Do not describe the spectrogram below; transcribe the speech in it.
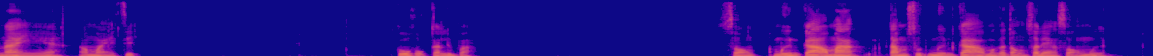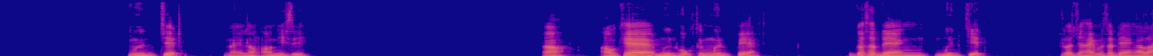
ไหนเอาใหม่สิโกหกกันหรือเปล่าสองหมื่นเก้ามากต่ำสุดหมื่นเก้ามันก็ต้องแสดงสองหมื่น หมื่นเจ็ดไหนลองเอานี้สิอ้าวเอาแค่หมื่นหกถึงหมื่นแปดก็แสดงหมื่นเจ็ดเราจะให้มันแสดงอะไร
